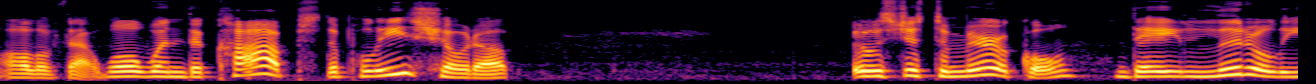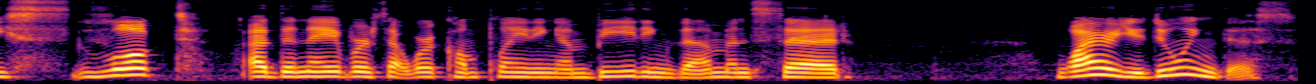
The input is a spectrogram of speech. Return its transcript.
all of that. Well, when the cops, the police showed up, it was just a miracle. They literally looked at the neighbors that were complaining and beating them and said, Why are you doing this?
